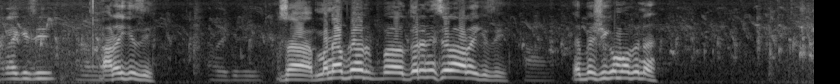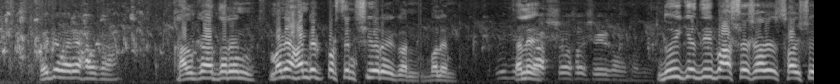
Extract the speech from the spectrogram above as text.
আড়াই কেজি। আড়াই কেজি? আচ্ছা মানে আপনার ধরে নিচ্ছেন আড়াই কেজি। হ্যাঁ। বেশি কম হবে না? হইতে পারে হালকা। হালকা ধরেন মানে হান্ড্রেড পার্সেন্ট শিওর হয়ে কন বলেন। তাহলে দুই কেজি পাঁচশো ছয়শো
